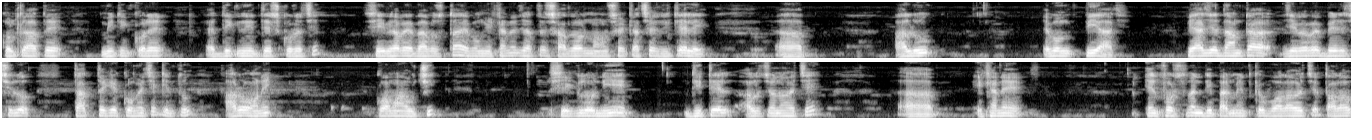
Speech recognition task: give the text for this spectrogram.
কলকাতাতে মিটিং করে দিক নির্দেশ করেছেন। সেইভাবে ব্যবস্থা এবং এখানে যাতে সাধারণ মানুষের কাছে রিটেলে আলু এবং পেঁয়াজ, পেঁয়াজের দামটা যেভাবে বেড়েছিল তার থেকে কমেছে কিন্তু আরও অনেক কমা উচিত। সেগুলো নিয়ে ডিটেল আলোচনা হয়েছে। এখানে এনফোর্সমেন্ট ডিপার্টমেন্টকেও বলা হয়েছে, তারাও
